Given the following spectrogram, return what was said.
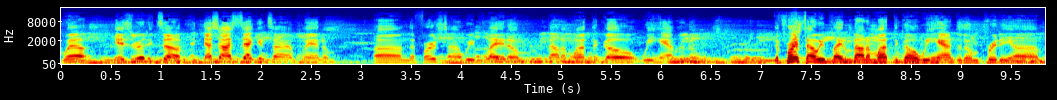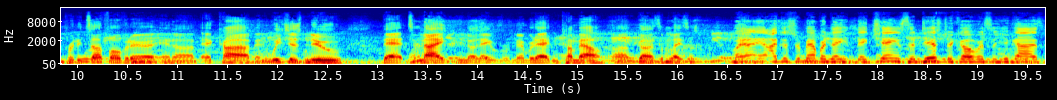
Well, it's really tough. That's our second time playing them. Um, the first time we played them about a month ago, we handled them. The first time we played them about a month ago, we handled them pretty, um, pretty tough over there in, um, at Cobb, and we just knew that tonight, you know, they remember that and come out um, guns a blazing. Well, I, I just remember they, they changed the district over, so you guys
